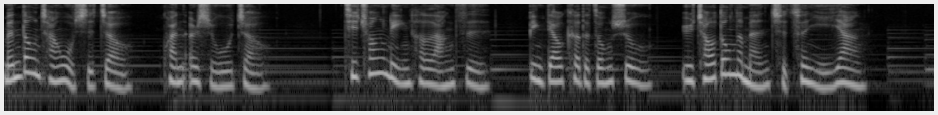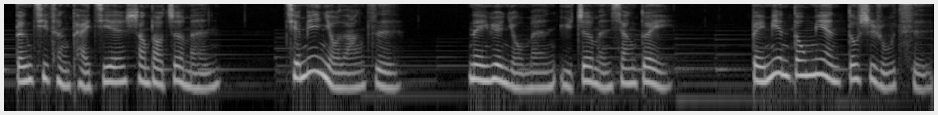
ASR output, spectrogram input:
门洞长五十肘，宽二十五肘。其窗棂和廊子，并雕刻的棕树，与朝东的门尺寸一样。登七层台阶上到这门，前面有廊子，内院有门与这门相对，北面、东面都是如此。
